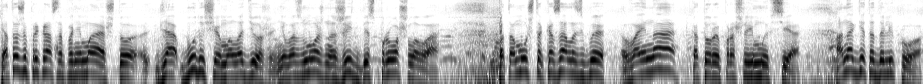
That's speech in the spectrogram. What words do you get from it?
Я тоже прекрасно понимаю, что для будущей молодежи невозможно жить без прошлого. Потому что, казалось бы, война, которую прошли мы все, она где-то далеко.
